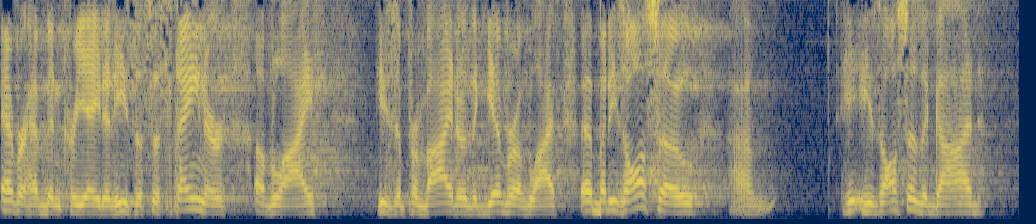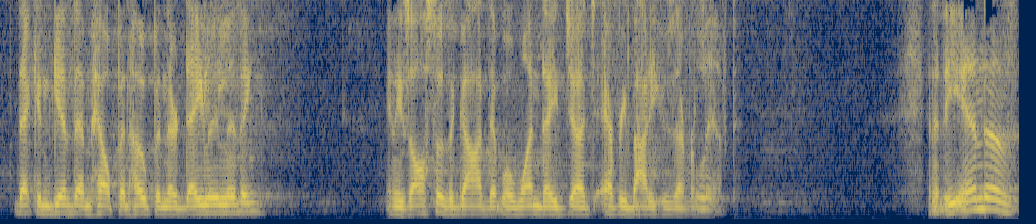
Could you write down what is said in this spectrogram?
ever have been created. He's the sustainer of life. He's the provider, the giver of life. Uh, but he's also, um, he, he's also the God that can give them help and hope in their daily living. And he's also the God that will one day judge everybody who's ever lived. And at the end of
